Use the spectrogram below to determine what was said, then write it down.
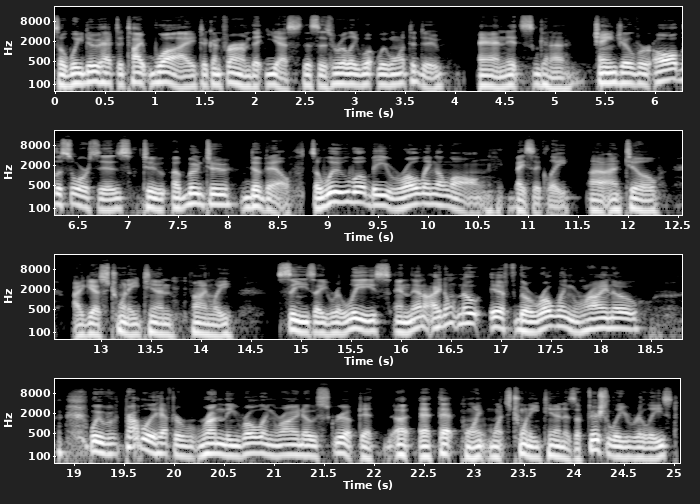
So we do have to type Y to confirm that yes, this is really what we want to do. And it's going to change over all the sources to Ubuntu Devel. So we will be rolling along basically uh, until I guess 2010 finally sees a release. And then I don't know if the Rolling Rhino we would probably have to run the Rolling Rhino script at uh, at that point once 2010 is officially released,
